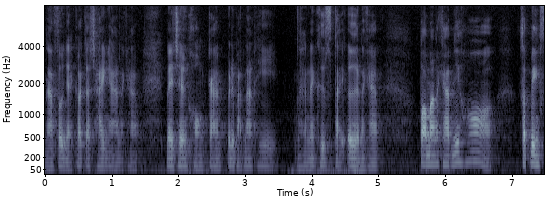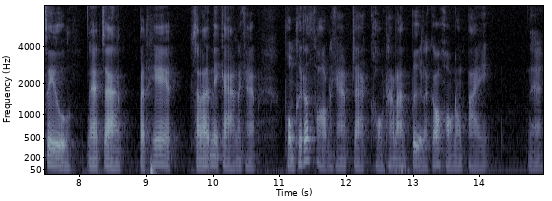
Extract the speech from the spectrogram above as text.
นะส่วนใหญ่ก็จะใช้งานนะครับ ในเชิงของการปฏิบัติหน้าที่นะนั่นคือสไตเออร์นะครับ ต่อมานะครับยี่ห้อสปริงฟิลนะจากประเทศ สหรัฐอเมริกานะครับ ผมเคยทดสอบนะครับจากของทางร้านปืนแล้วก็ของน้องไปนะ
